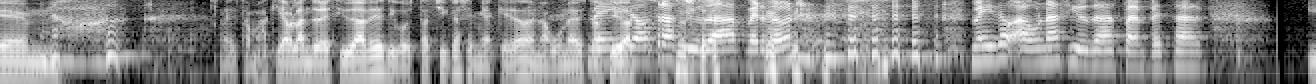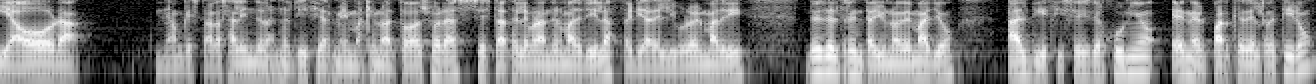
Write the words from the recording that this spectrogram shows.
Em, estamos aquí hablando de ciudades. Digo, esta chica se me ha quedado en alguna de estas ciudades. Me he ido a otra ciudad, perdón. me he ido a una ciudad para empezar. Y ahora, aunque estará saliendo en las noticias, me imagino a todas horas, se está celebrando en Madrid la Feria del Libro del Madrid desde el 31 de mayo al 16 de junio en el Parque del Retiro,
